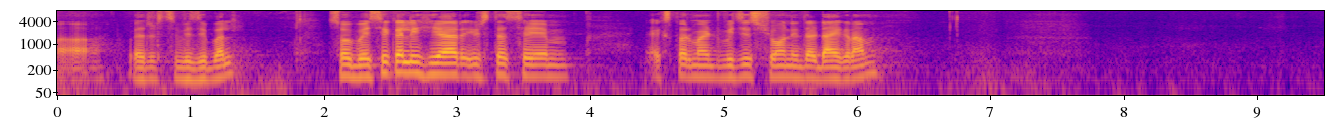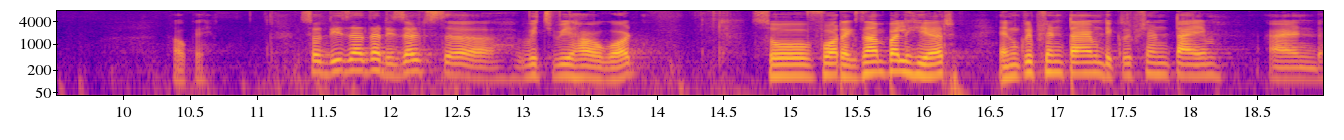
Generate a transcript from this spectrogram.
uh, whether it is visible. So, basically here it is the same experiment which is shown in the diagram. Okay. So, these are the results uh, which we have got. So, for example, here encryption time, decryption time and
